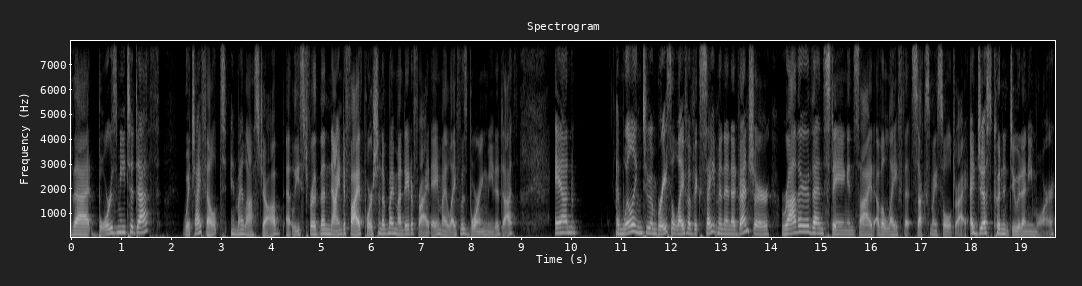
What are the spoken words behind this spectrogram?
that bores me to death, which I felt in my last job, at least for the nine to five portion of my Monday to Friday. My life was boring me to death. And I'm willing to embrace a life of excitement and adventure rather than staying inside of a life that sucks my soul dry. I just couldn't do it anymore.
